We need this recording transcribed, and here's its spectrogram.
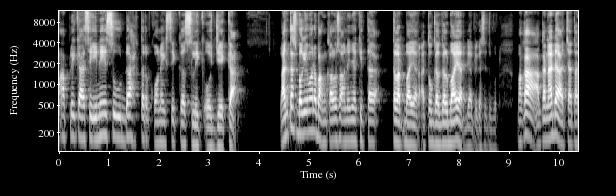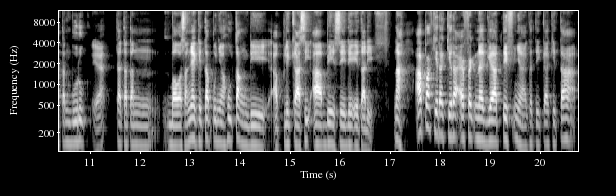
aplikasi ini sudah terkoneksi ke slik OJK. Lantas bagaimana Bang kalau seandainya kita telat bayar atau gagal bayar di aplikasi tersebut? Maka akan ada catatan buruk ya. Catatan bahwasannya kita punya hutang di aplikasi ABCDE tadi. Nah, apa kira-kira efek negatifnya ketika kita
